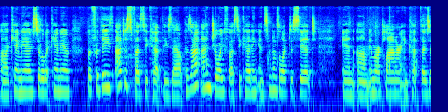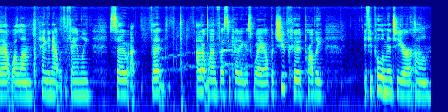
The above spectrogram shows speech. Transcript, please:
uh, Cameo, Silhouette Cameo. But for these, I just fussy cut these out because I, I, enjoy fussy cutting. And sometimes I like to sit and um, in my recliner and cut those out while I'm hanging out with the family. So I, that I don't mind fussy cutting as well. But you could probably, if you pull them into your um,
